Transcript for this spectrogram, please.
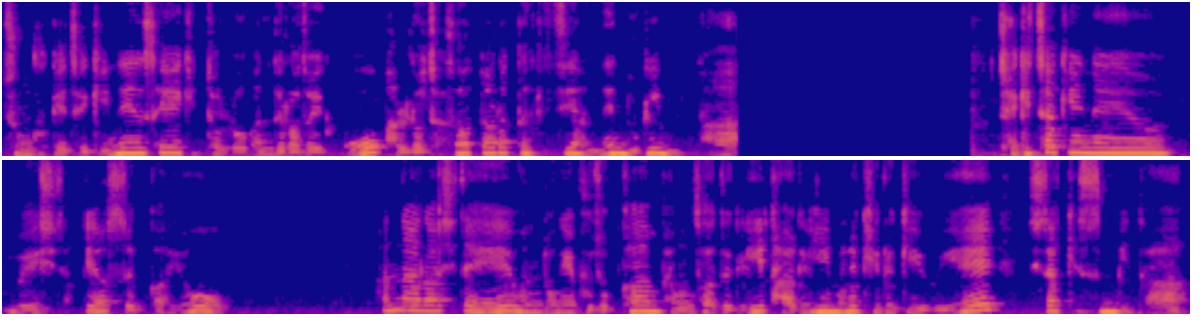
중국의 제기는 새 깃털로 만들어져 있고 발로 차서 떨어뜨리지 않는 놀이입니다. 제기차기는 왜 시작되었을까요? 한나라 시대에 운동에 부족한 병사들이 다리 힘을 기르기 위해 시작했습니다.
